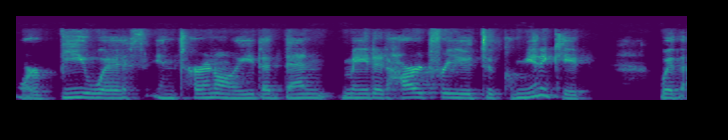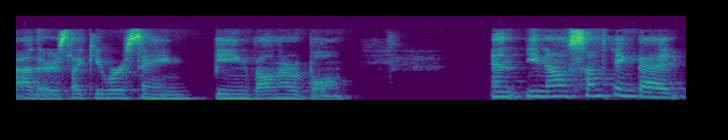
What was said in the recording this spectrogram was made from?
or be with internally that then made it hard for you to communicate with others, like you were saying, being vulnerable. And, you know, something that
